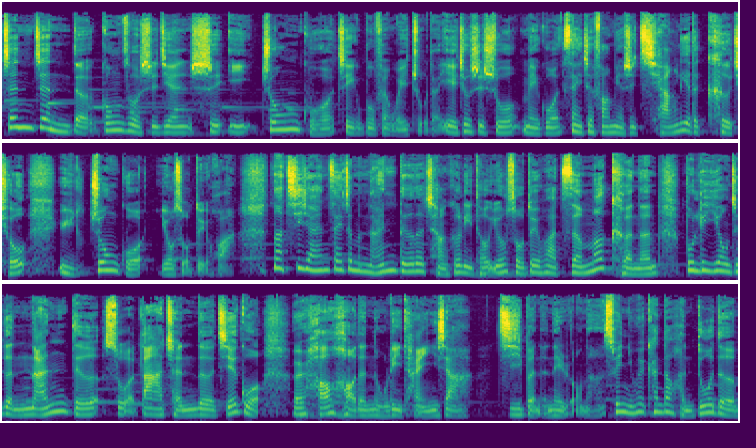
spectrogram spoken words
真正的工作时间是以中国这个部分为主的。也就是说，美国在这方面是强烈的渴求与中国有所对话。那既然在这么难得的场合里头有所对话，怎么可能不利用这个难得所达成的结果，而好好的努力谈一下？基本的内容呢，所以你会看到很多的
